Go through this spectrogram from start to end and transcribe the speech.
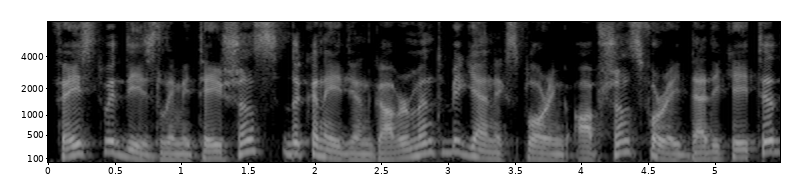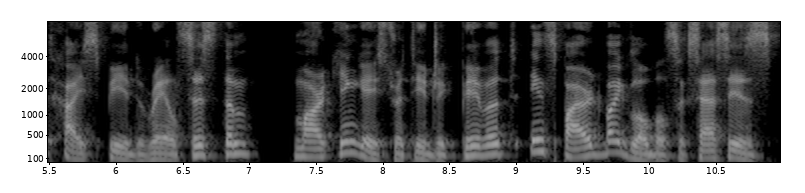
Faced with these limitations, the Canadian government began exploring options for a dedicated high speed rail system marking a strategic pivot inspired by global successes.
